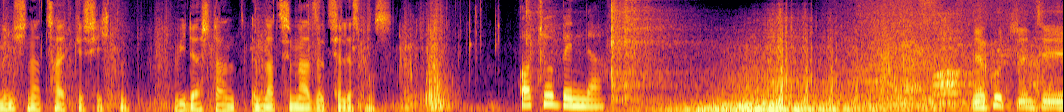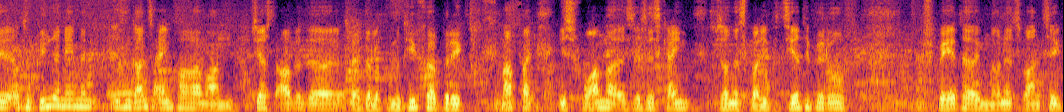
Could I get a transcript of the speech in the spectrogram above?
Münchner Zeitgeschichten. Widerstand im Nationalsozialismus. Otto Binder. Ja gut, wenn Sie Otto Binder nehmen, er ist ein ganz einfacher Mann. Zuerst Arbeiter bei der Lokomotivfabrik, Nachbar ist Former, also es ist kein besonders qualifizierter Beruf. Später im 29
